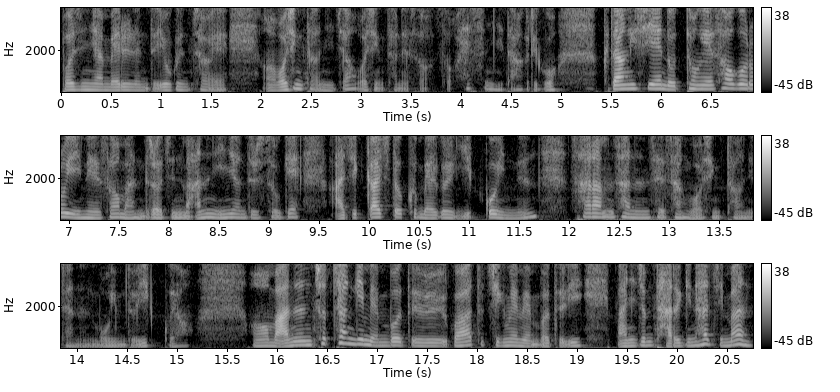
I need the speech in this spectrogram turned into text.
버지니아, 메릴랜드 요 근처에, 어, 워싱턴이죠. 워싱턴에서 했습니다. 그리고 그 당시에 노통의 서거로 인해서 만들어진 많은 인연들 속에 아직까지도 그 맥을 잇고 있는 사람 사는 세상 워싱턴이라는 모임도 있고요. 어, 많은 초창기 멤버들과 또 지금의 멤버들이 많이 좀 다르긴 하지만,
